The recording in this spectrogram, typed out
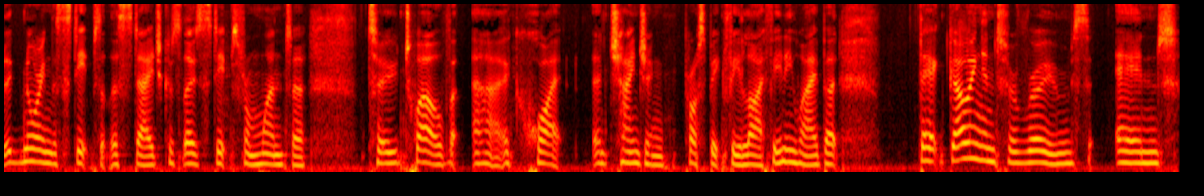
ignoring the steps at this stage, because those steps from one to to twelve are quite a changing prospect for your life anyway. But that going into rooms and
